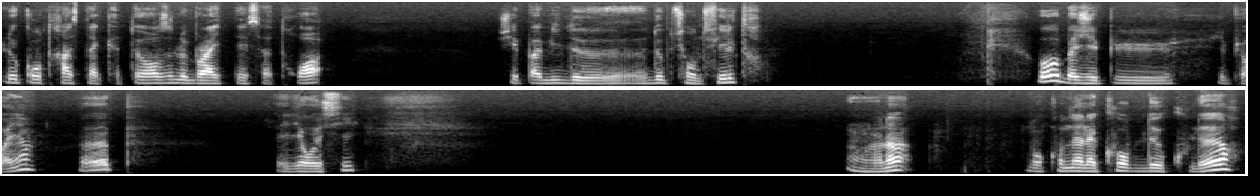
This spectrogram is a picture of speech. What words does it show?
le contraste à 14, le brightness à 3. J'ai pas mis d'option de, filtre. Oh bah j'ai plus j'ai plus rien. Hop, je vais dire aussi. Voilà. Donc on a la courbe de couleur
